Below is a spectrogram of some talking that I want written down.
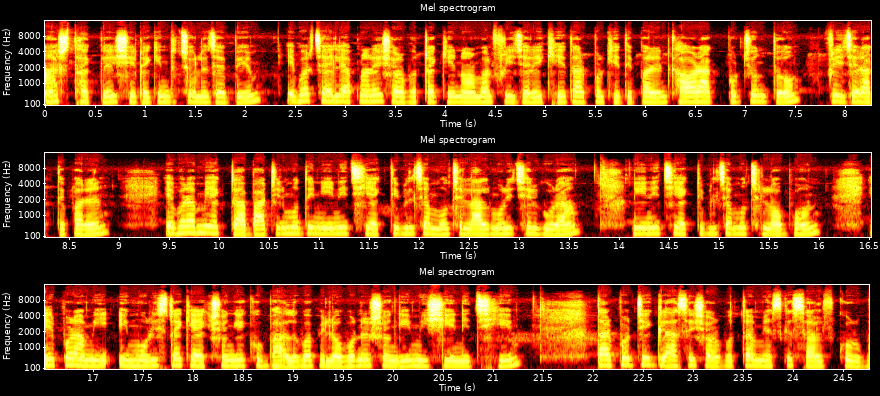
আঁশ থাকলে সেটা কিন্তু চলে যাবে। এবার চাইলে আপনারা এই শরবতটাকে নর্মাল ফ্রিজে রেখে তারপর খেতে পারেন। খাওয়ার আগ পর্যন্ত ফ্রিজে রাখতে পারেন। এবার আমি একটা বাটির মধ্যে নিয়ে নিচ্ছি এক টেবিল চামচ লাল মরিচের গুঁড়া, নিয়ে নিচ্ছি এক টেবিল চামচ লবণ। এরপর আমি এই মরিচটাকে একসঙ্গে খুব ভালোভাবে লবণের সঙ্গে মিশিয়ে নিচ্ছি। তারপর যে গ্লাসে শরবতটা আমি আজকে সার্ভ করব,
